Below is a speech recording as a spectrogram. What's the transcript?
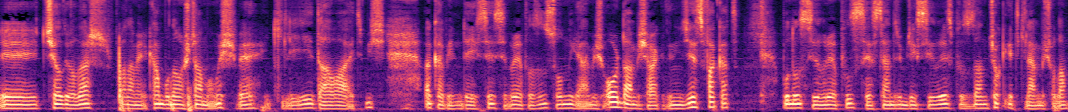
e, çalıyorlar. Pan Amerikan buna hoşlanmamış ve ikiliyi dava etmiş. Akabinde ise Silver Apples'ın sonu gelmiş. Oradan bir şarkı dinleyeceğiz fakat bunu Silver Apples seslendirmeyecek. Silver Apples'dan çok etkilenmiş olan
